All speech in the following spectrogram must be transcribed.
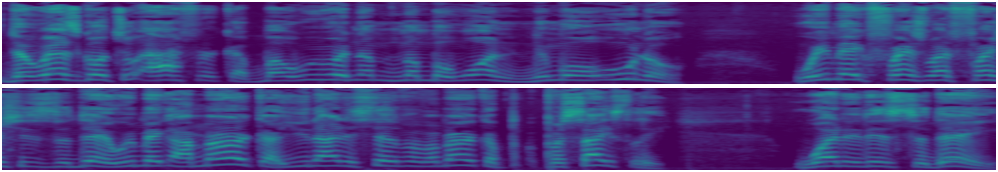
The rest go to Africa, but we were number one, numero uno. We make France what French is today. We make America, United States of America, precisely what it is today.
